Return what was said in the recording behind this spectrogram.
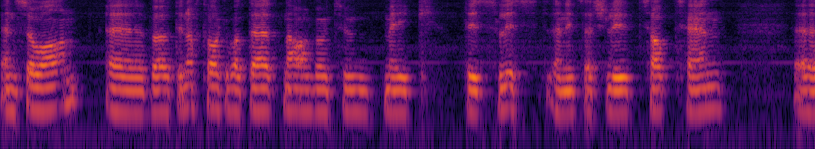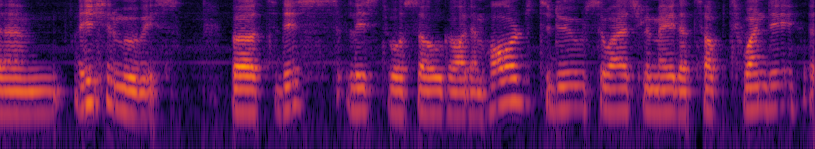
and so on. Uh, but enough talk about that, now I'm going to make this list and it's actually top 10 um, Asian movies. But this list was so goddamn hard to do, so I actually made a top 20 uh,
